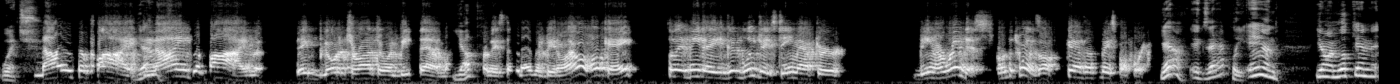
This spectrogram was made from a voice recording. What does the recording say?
which Nine to five. Yeah. Nine to five. They go to Toronto and beat them. yep, Or they step ahead and beat them. Oh, okay. So they beat a good Blue Jays team after being horrendous for the Twins. Oh, yeah, that's baseball for you. Yeah, exactly. And you know, I'm looking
